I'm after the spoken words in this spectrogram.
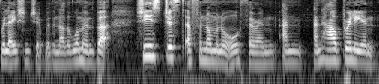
relationship with another woman. But she's just a phenomenal author and and and how brilliant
